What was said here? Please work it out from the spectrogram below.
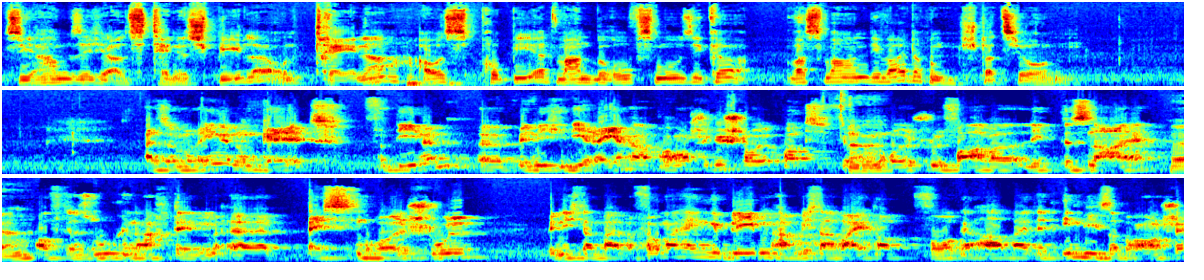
Sie haben sich als Tennisspieler und Trainer ausprobiert, waren Berufsmusiker. Was waren die weiteren Stationen? Also im Ringen um Geld verdienen, äh, bin ich in die Reha-Branche gestolpert. Für einen Rollstuhlfahrer liegt es nahe. Ja. Auf der Suche nach dem äh, besten Rollstuhl bin ich dann bei einer Firma hängen geblieben, habe mich da weiter vorgearbeitet in dieser Branche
